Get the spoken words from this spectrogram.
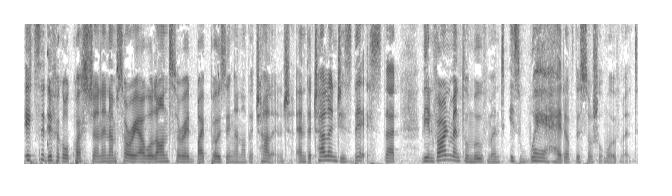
it's a difficult question, and I'm sorry, I will answer it by posing another challenge. And the challenge is this that the environmental movement is way ahead of the social movement.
